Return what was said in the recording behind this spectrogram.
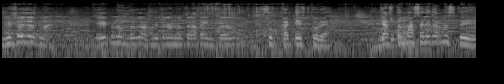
विषय येत नाही. एक नंबर मित्रांनो तर आता यांचं सुक्का टेस्ट करूया. जास्त मसालेदार नसते.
